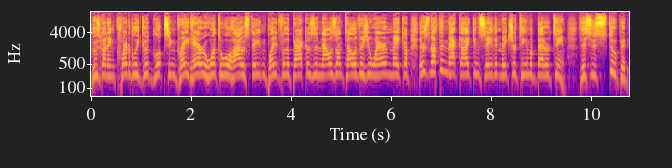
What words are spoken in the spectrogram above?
who's got incredibly good looks and great hair who went to Ohio State and played for the Packers and now is on television wearing makeup. There's nothing that guy can say that makes your team a better team. This is stupid.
